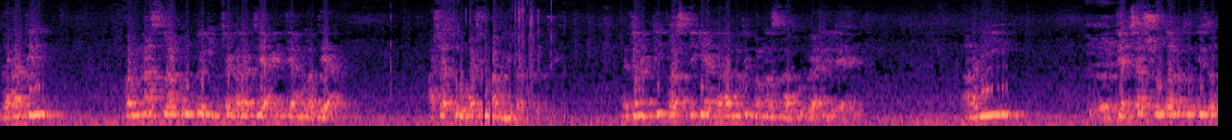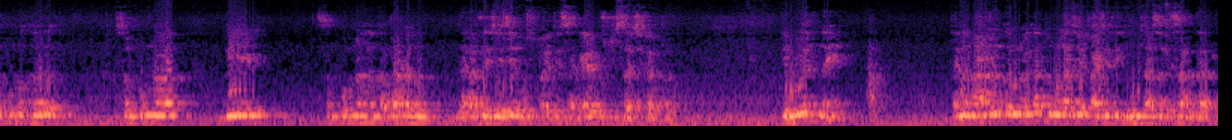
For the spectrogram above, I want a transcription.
घरातील पन्नास लाख रुपये तुमच्या घरात जे आहे ते आम्हाला द्या. अशा स्वरूपाची मागणी करतात ते. त्याच्यानं टीप असते की या घरामध्ये पन्नास लाख रुपये आलेले आहेत. आणि त्याच्या शोधार्थ ते संपूर्ण घर संपूर्ण बेड संपूर्ण कपाट घरातले जे जे वस्तू आहेत ते सगळ्या गोष्टी सर्च करतात ते मिळत नाही. त्यांना मारहाण करू नका तुम्हाला जे पाहिजे ते घेऊन जा असं ते सांगतात.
